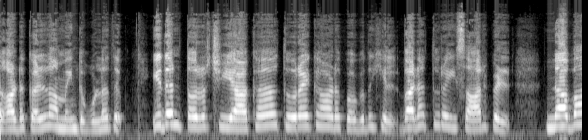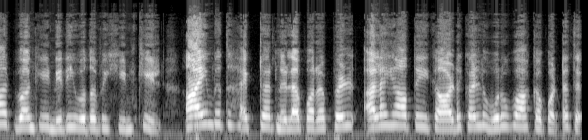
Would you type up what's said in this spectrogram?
காடுகள் அமைந்துள்ளது. இதன் தொடர்ச்சியாக துறைக்காடு பகுதியில் வனத்துறை சார்பில் நபார்ட் வங்கி நிதி உதவியின் கீழ் ஐம்பது ஹெக்டேர் நிலப்பரப்பில் அலையாத்தி காடுகள் உருவாக்கப்பட்டது.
